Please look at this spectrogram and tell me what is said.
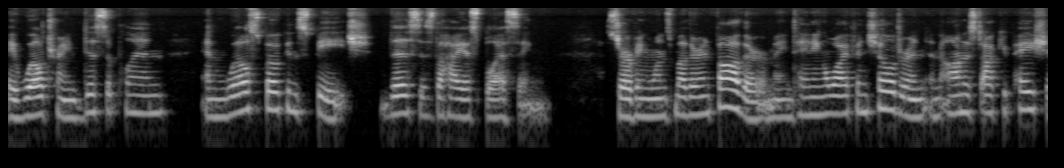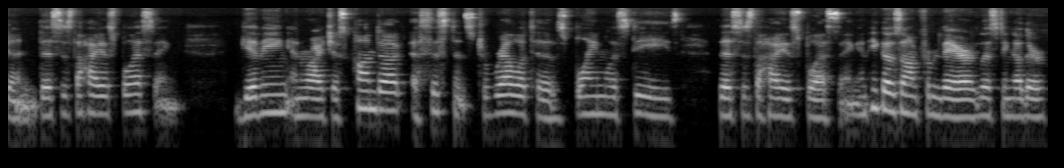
a well trained discipline, and well spoken speech. This is the highest blessing serving one's mother and father, maintaining a wife and children, an honest occupation. This is the highest blessing. Giving and righteous conduct, assistance to relatives, blameless deeds. This is the highest blessing. And he goes on from there, listing other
